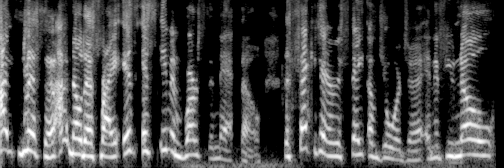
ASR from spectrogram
I listen, I know that's right. It's it's even worse than that though. The Secretary of State of Georgia, and if you know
